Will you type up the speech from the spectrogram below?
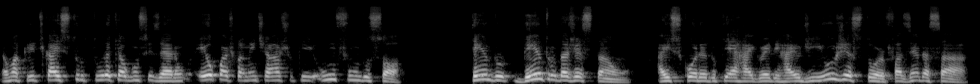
é uma crítica à estrutura que alguns fizeram. Eu, particularmente, acho que um fundo só, tendo dentro da gestão a escolha do que é high grade e high yield e o gestor fazendo essa,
